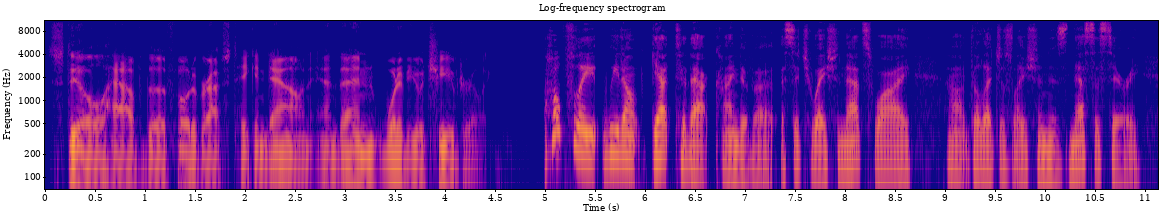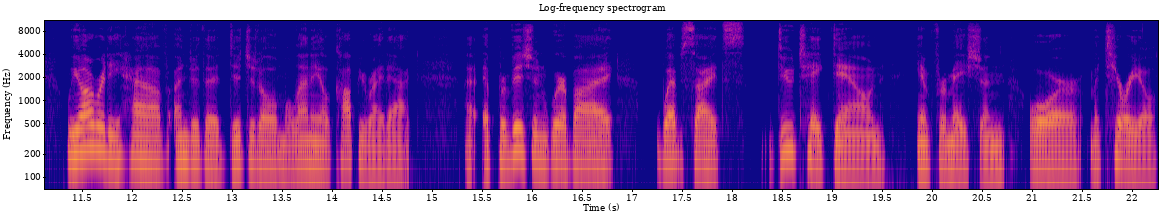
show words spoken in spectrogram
still have the photographs taken down? And then what have you achieved, really? Hopefully, we don't get to that kind of a, a situation. That's why uh, the legislation is necessary. We already have, under the Digital Millennial Copyright Act, a provision whereby websites do take down information or material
